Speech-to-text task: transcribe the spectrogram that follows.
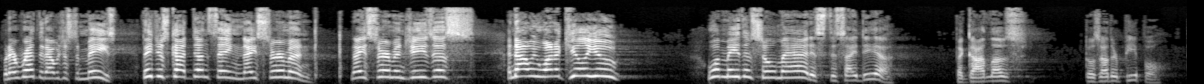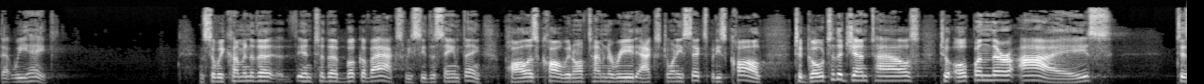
when I read that, I was just amazed. They just got done saying, Nice sermon. Nice sermon, Jesus. And now we want to kill you. What made them so mad? It's this idea that God loves those other people that we hate. And so we come into the, into the book of Acts. We see the same thing. Paul is called, we don't have time to read Acts 26, but he's called to go to the Gentiles, to open their eyes, to,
